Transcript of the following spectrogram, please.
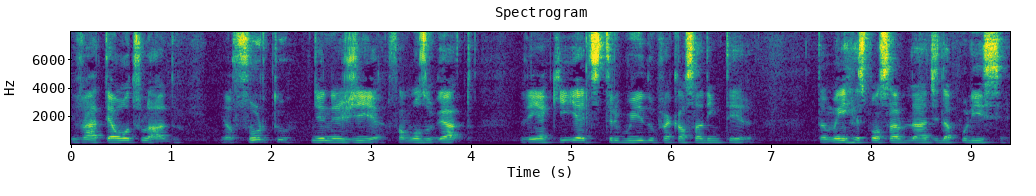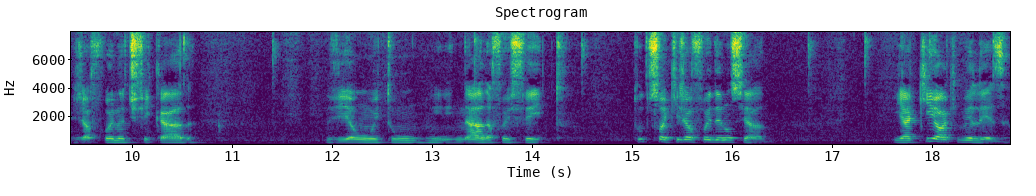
e vai até o outro lado. É o furto de energia, famoso gato. Vem aqui e é distribuído para a calçada inteira. Também responsabilidade da polícia, já foi notificada via 181 e nada foi feito. Tudo isso aqui já foi denunciado. E aqui, ó que beleza.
